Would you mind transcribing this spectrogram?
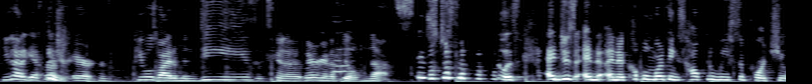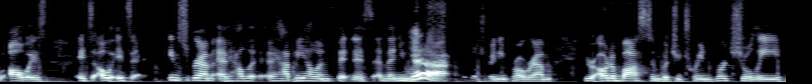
you got to get fresh air because people's vitamin D's it's gonna they're gonna feel nuts It's just ridiculous. And just and, and a couple more things. How can we support you always? It's oh, it's Instagram at, Happy Helen Fitness, and then you have yeah a training program. You're out of Boston, but you train virtually.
